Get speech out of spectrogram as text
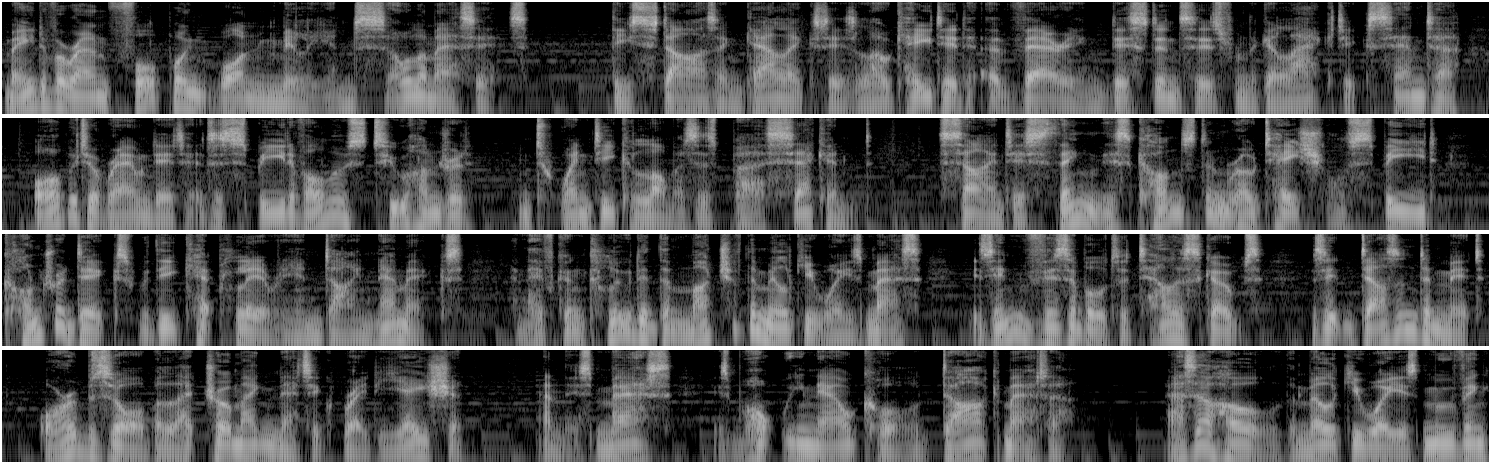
made of around 4.1 million solar masses. These stars and galaxies, located at varying distances from the galactic center, orbit around it at a speed of almost 220 kilometers per second. Scientists think this constant rotational speed contradicts with the Keplerian dynamics, and they've concluded that much of the Milky Way's mass is invisible to telescopes as it doesn't emit or absorb electromagnetic radiation, and this mass is what we now call dark matter. As a whole, the Milky Way is moving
